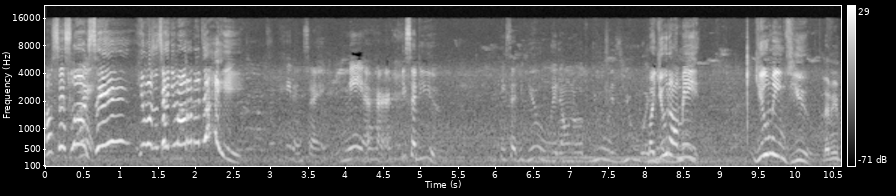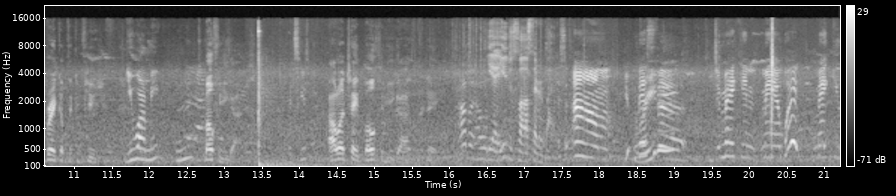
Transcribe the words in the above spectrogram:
Oh, sis, look, Wait. see? He wants to take you out on a date. He didn't say me or her. He said you. He said you. We don't know if you is you or But you don't mean, you means you. Let me break up the confusion. You are me? Mhm. Both of you guys. Excuse me? I want to take both of you guys on a date. How the hell Yeah, you just lost everybody. Um, You read Mr. Jamaican man, what make you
